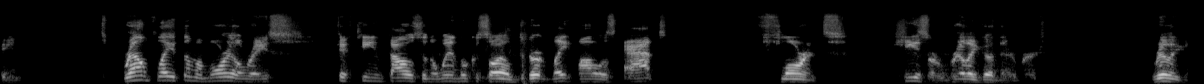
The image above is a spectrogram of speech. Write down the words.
theme. Ralph Latham Memorial Race, 15,000 to win. Lucas Oil Dirt Late Model is at Florence. He's a really good there, Bert. Really good.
